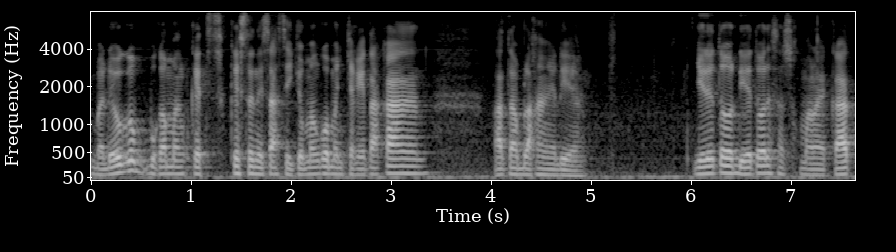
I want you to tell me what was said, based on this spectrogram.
Padahal gue bukan mengkristenisasi, cuma gue menceritakan latar belakangnya dia. Jadi tuh dia tuh ada sosok malaikat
